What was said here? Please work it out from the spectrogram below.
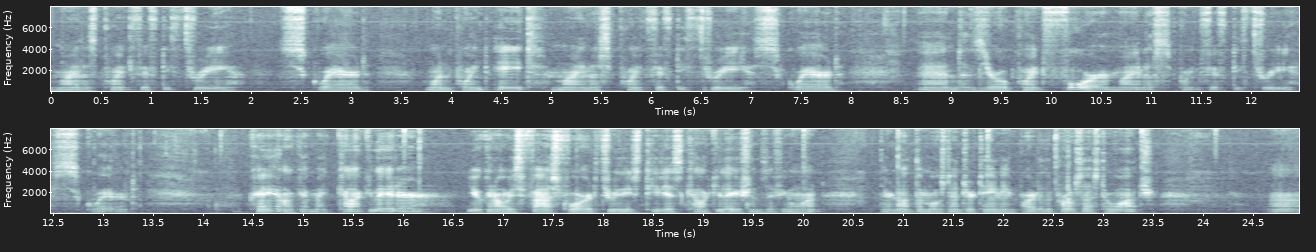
minus 0.53 squared 1.8 minus 0.53 squared and 0.4 minus 0.53 squared. Okay, I'll get my calculator. You can always fast forward through these tedious calculations if you want. They're not the most entertaining part of the process to watch. Uh,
